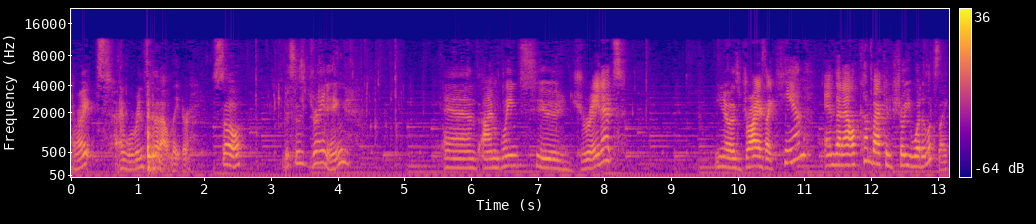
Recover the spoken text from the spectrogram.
All right, I will rinse that out later. So this is draining and I'm going to drain it you know, as dry as I can, and then I'll come back and show you what it looks like.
